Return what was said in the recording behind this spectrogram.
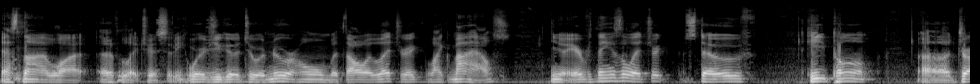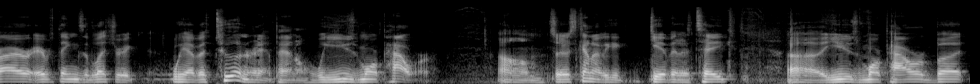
That's not a lot of electricity. Whereas you go to a newer home with all electric, like my house, you know, everything is electric, stove, heat pump, uh, dryer, everything's electric. We have a 200 amp panel. We use more power. Um, so it's kind of a give and a take uh, use more power, but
